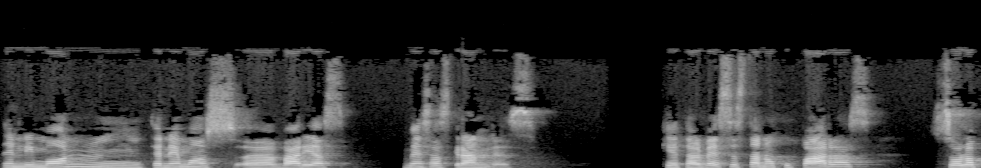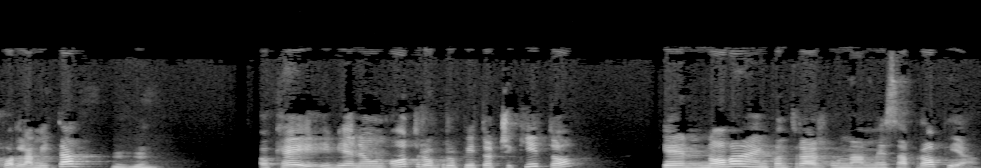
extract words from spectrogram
en Limón tenemos eh, varias mesas grandes que tal vez están ocupadas solo por la mitad. Ok, y viene un otro grupito chiquito que no va a encontrar una mesa propia.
